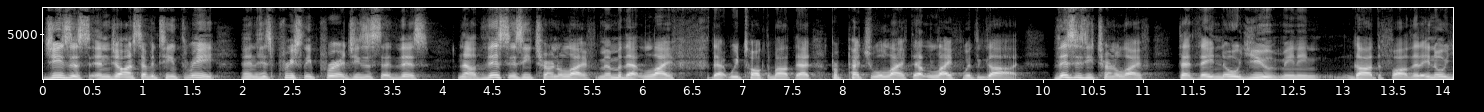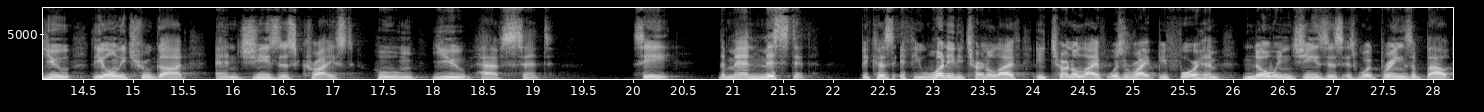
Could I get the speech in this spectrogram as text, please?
Jesus in John 17, 3, in his priestly prayer, Jesus said this now, this is eternal life. Remember that life that we talked about, that perpetual life, that life with God. This is eternal life, that they know you, meaning God the Father, they know you, the only true God, and Jesus Christ, whom you have sent. See, the man missed it because if he wanted eternal life, eternal life was right before him. Knowing Jesus is what brings about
